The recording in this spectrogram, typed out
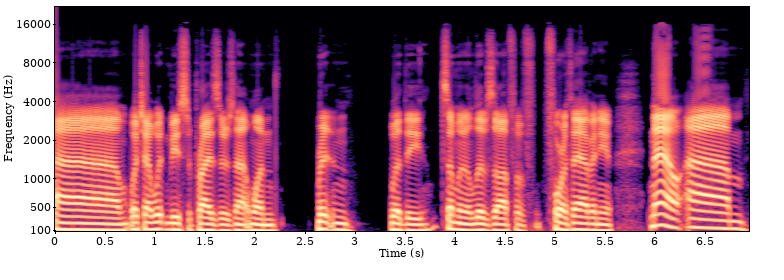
Um, which I wouldn't be surprised there's not one written with the someone who lives off of Fourth Avenue. Now, um,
